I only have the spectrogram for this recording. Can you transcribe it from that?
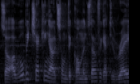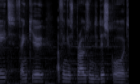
So I will be checking out some of the comments. Don't forget to rate. Thank you. I think it's browsing the Discord.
